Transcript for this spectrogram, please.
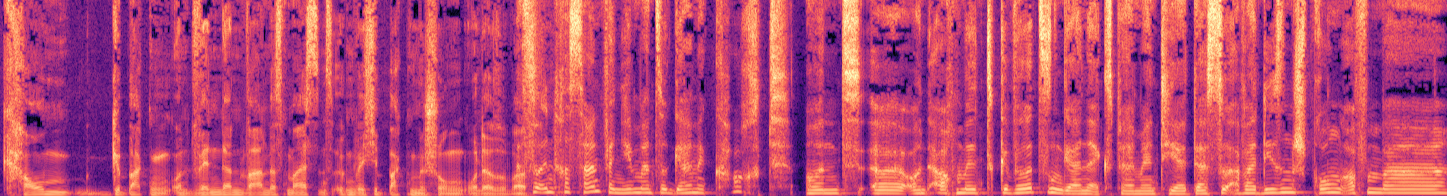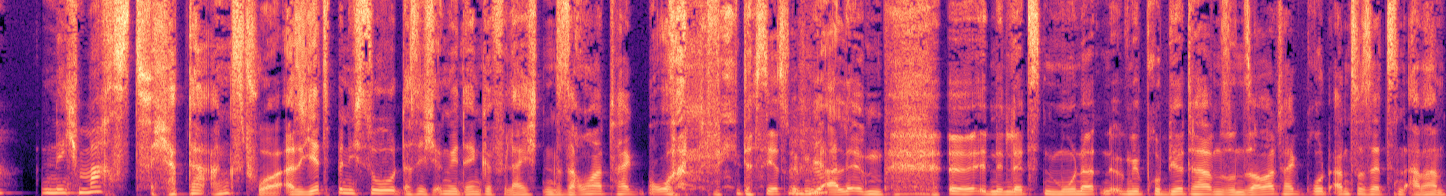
kaum gebacken und wenn, dann waren das meistens irgendwelche Backmischungen oder sowas. Das ist so interessant, wenn jemand so gerne kocht und, äh, und auch mit Gewürzen gerne experimentiert, dass du aber diesen Sprung offenbar nicht machst. Ich habe da Angst vor. Also jetzt bin ich so, dass ich irgendwie denke, vielleicht ein Sauerteigbrot, wie das jetzt irgendwie mhm. alle im, äh, in den letzten Monaten irgendwie probiert haben, so ein Sauerteigbrot anzusetzen. Aber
